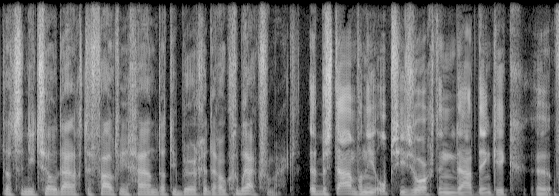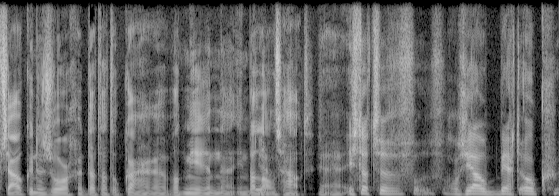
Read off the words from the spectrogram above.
Dat ze niet zodanig de fout ingaan dat die burger daar ook gebruik van maakt. het bestaan van die optie zorgt inderdaad, denk ik, eh, of zou kunnen zorgen dat dat elkaar eh, wat meer in, eh, in balans houdt. Ja, ja. is dat vol- volgens jou, Bert, ook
